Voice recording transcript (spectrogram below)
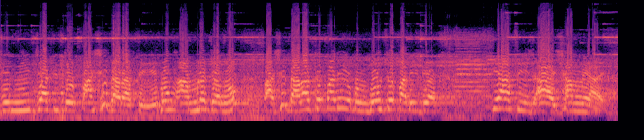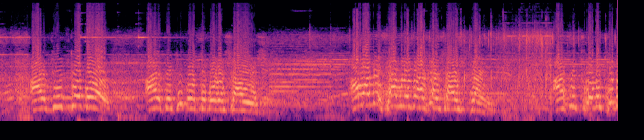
যে নির্যাতিত পাশে দাঁড়াতে এবং আমরা যেন পাশে দাঁড়াতে পারি এবং বলতে পারি যে, কে আছিস? আয়, সামনে আয়। আয়, যুদ্ধ কর। আয়, দেখি কত বড় সাহস। আমাদের সামনে আসার সাহস নাই। আছে ছোট ছোট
